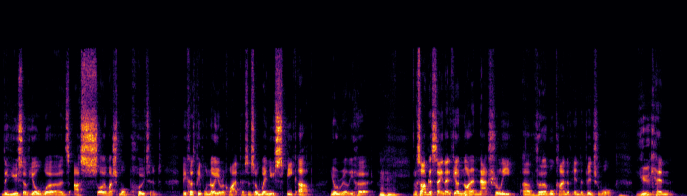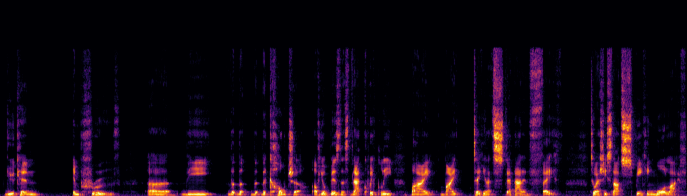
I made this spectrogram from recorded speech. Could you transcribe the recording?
the use of your words are so much more potent because people know you're a quiet person. So when you speak up, you're really heard. And So I'm just saying that if you're not a naturally uh, verbal kind of individual, you can you can improve uh, the, the, the the the culture of your business that quickly by by taking that step out in faith to actually start speaking more life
